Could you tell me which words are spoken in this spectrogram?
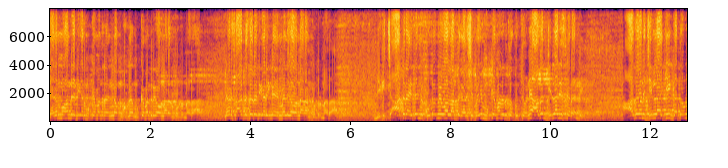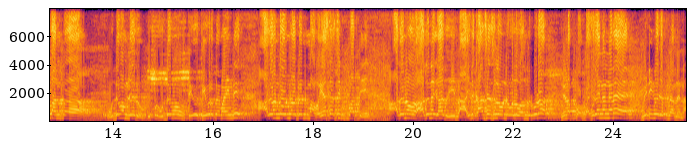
జగన్మోహన్ రెడ్డి గారు ముఖ్యమంత్రి ఇంకా ముఖ్యమంత్రిగా ఉన్నారనుకుంటున్నారా? లేదా సాయిప్రసాద్ రెడ్డి గారు ఇంకా ఎమ్మెల్యేగా ఉన్నారనుకుంటున్నారా? మీకు చేతనైతే మీ కుటుంబీ వాళ్ళంతా కలిసిపోయి ముఖ్యమంత్రితో కూర్చొని ఆదోని జిల్లా తీసుకురండి. ఆదోని జిల్లాకి గతంలో అంత ఉద్యమం లేదు. ఇప్పుడు ఉద్యమం తీవ్ర తీవ్రతమైంది. ఆదోన్లో ఉన్నటువంటి మా వైఎస్ఆర్సీపీ పార్టీ ఆదోన ఆదోనే కాదు ఈ నా ఐదు కాన్ఫరెన్స్లో ఉండే వాళ్ళు అందరూ కూడా నిన్న బహిరంగంగానే మీటింగ్లో చెప్పినారు నిన్న.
